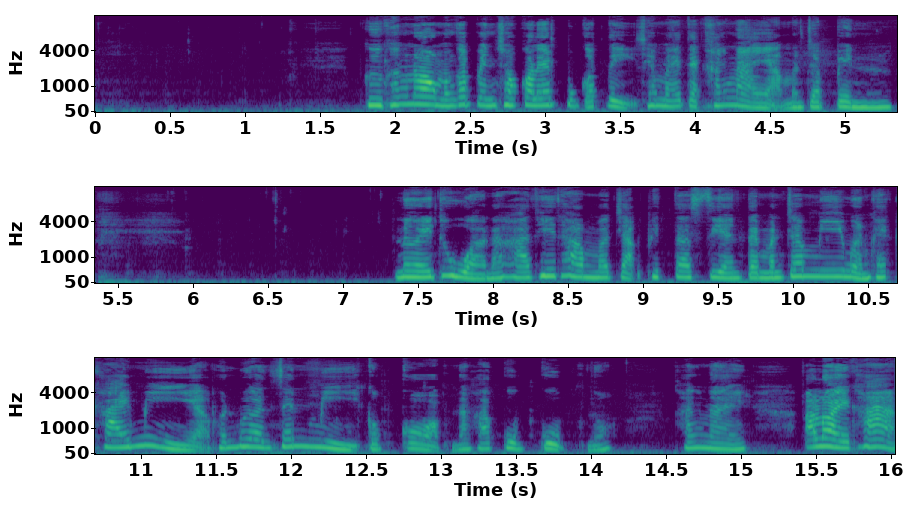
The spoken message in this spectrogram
คือข้างนอกมันก็เป็นช็อกโกแลตปกติใช่ไหมแต่ข้างในอะ มันจะเป็น เนยถั่วนะคะ ที่ทำมาจากพิสตาเซียน แต่มันจะมีเหมือนคล้ายๆหมี่อะเพื่อนๆเส้นหมี่กรอบๆนะคะกรุบๆเนาะข้างใน อร่อยค่ะ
